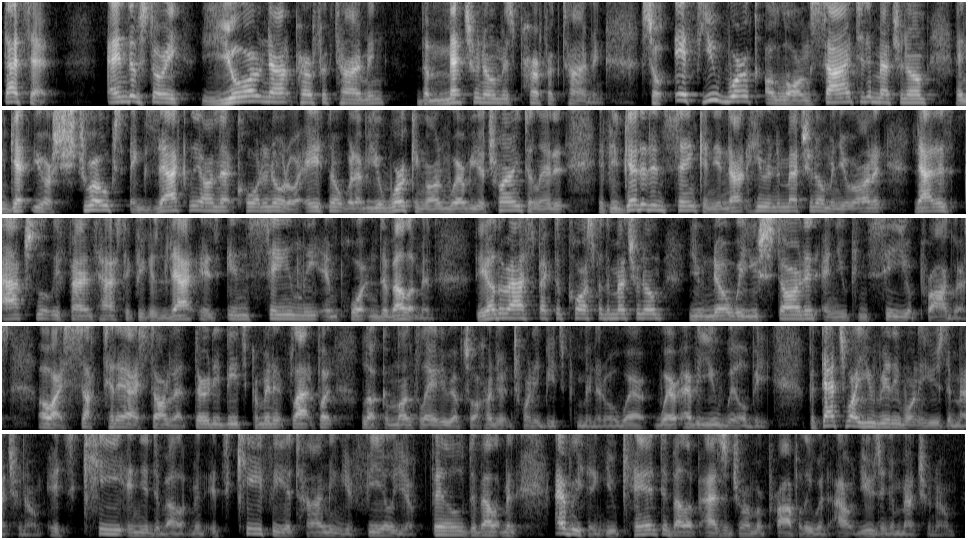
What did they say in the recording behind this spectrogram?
That's it. End of story. You're not perfect timing the metronome is perfect timing. So if you work alongside to the metronome and get your strokes exactly on that quarter note or eighth note, whatever you're working on, wherever you're trying to land it, if you get it in sync and you're not hearing the metronome and you're on it, that is absolutely fantastic because that is insanely important development. The other aspect, of course, for the metronome, you know where you started and you can see your progress. Oh, I sucked today. I started at 30 beats per minute flat foot. Look, a month later, you're up to 120 beats per minute or where, wherever you will be. But that's why you really want to use the metronome. It's key in your development. It's key for your timing, your feel, your fill development, everything. You can't develop as a drummer properly without using a metronome.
